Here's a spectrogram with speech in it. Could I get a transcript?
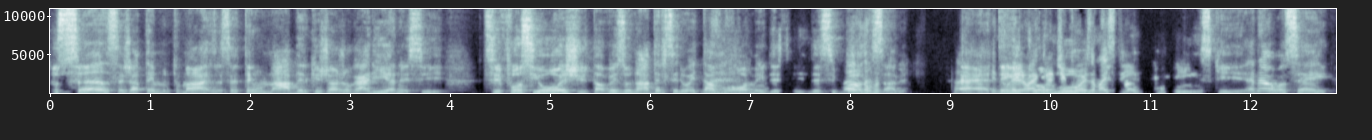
do Suns, você já tem muito mais. Né? Você tem um Nader que já jogaria nesse. Se fosse hoje, talvez o Nader seria o oitavo é. homem desse desse Bucks, sabe? Tá, é, tem ele não é grande coisa, mas sim. Kaminsky. É, não, eu sei.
